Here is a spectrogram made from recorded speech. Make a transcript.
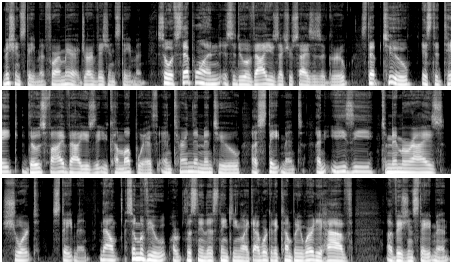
mission statement for our marriage, our vision statement. So, if step one is to do a values exercise as a group, step two is to take those five values that you come up with and turn them into a statement, an easy to memorize, short statement. Now, some of you are listening to this thinking, like, I work at a company, where do you have a vision statement?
